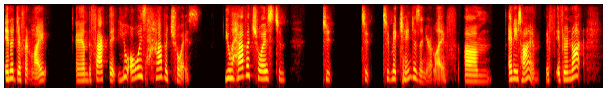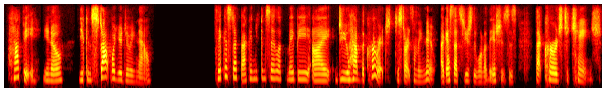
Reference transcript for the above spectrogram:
in a different light. And the fact that you always have a choice. You have a choice to to to make changes in your life um, anytime. If if you're not happy, you know, you can stop what you're doing now. Take a step back and you can say look maybe i do you have the courage to start something new? I guess that's usually one of the issues is that courage to change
